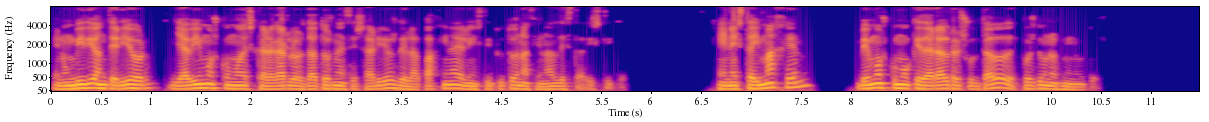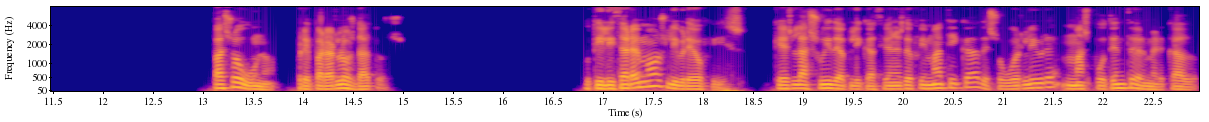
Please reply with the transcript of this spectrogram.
En un vídeo anterior ya vimos cómo descargar los datos necesarios de la página del Instituto Nacional de Estadística. En esta imagen vemos cómo quedará el resultado después de unos minutos. Paso 1. Preparar los datos. Utilizaremos LibreOffice, que es la suite de aplicaciones de ofimática de software libre más potente del mercado.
